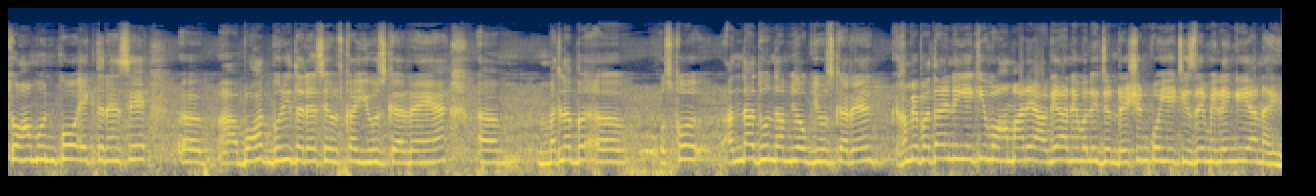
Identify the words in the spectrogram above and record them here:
तो हम उनको एक तरह से आ, बहुत बुरी तरह से उसका यूज़ कर रहे हैं। मतलब उसको अंधाधुंध हम लोग यूज़ कर रहे हैं। हमें पता ही नहीं है कि वो हमारे आगे आने वाली जनरेशन को ये चीज़ें मिलेंगी या नहीं।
